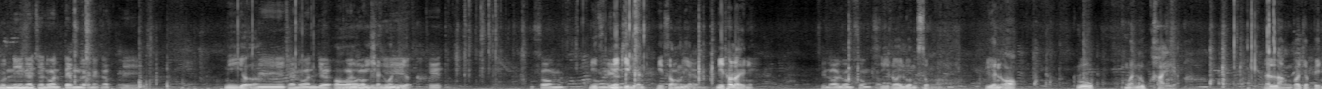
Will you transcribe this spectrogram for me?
รุ่นนี้เนื้อชนวนเต็มเลยนะครับเออมีเยอะเหรอ มีชนวนเยอะอ๋อมาร่วมมีพิชนธีวนเยอะ เทศสองนี่สองเหรียญนี่กี่เหรียญนี่สองเหรียญสองเหรียญ นี่เท่าไหร่นี่ สี่ร้อยรวมส่งครับสี่ร้อยรวมส่ง เหรียญออกรูปเหมือนรูปไข่อะด้านหลังก็จะเป็น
